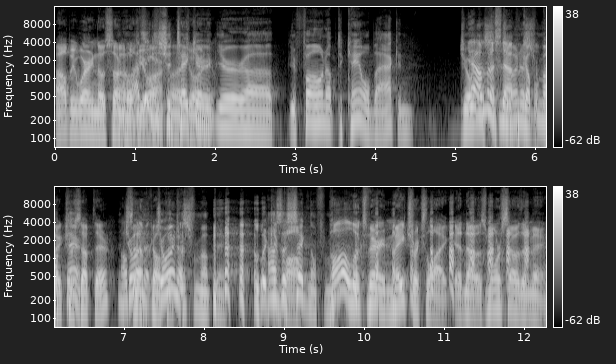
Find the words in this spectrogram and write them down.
I'll be wearing those sunglasses. hope I you think are. you should I'll take your you. your uh, your phone up to Camelback and join Yeah, I'm us. gonna snap a couple from pictures up there. up there. Join snap a join pictures. us from up there. Look How's at the Paul. signal from up Paul looks very Matrix-like in those, more so than me.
